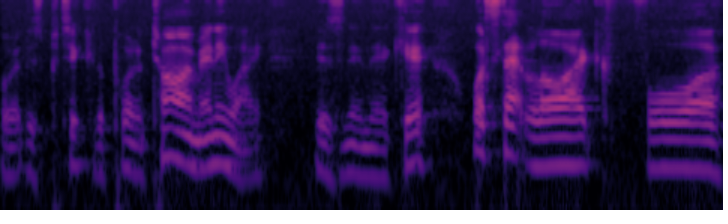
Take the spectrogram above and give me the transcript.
or at this particular point in time anyway, isn't in their care? What's that like for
